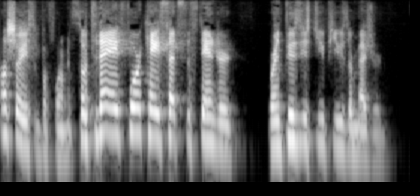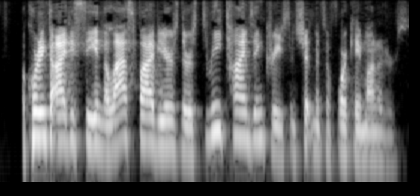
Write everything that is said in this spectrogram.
I'll show you some performance. So today, 4K sets the standard where enthusiast GPUs are measured. According to IDC, in the last five years, there is three times increase in shipments of 4K monitors.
